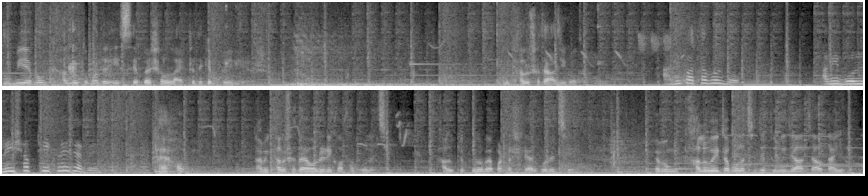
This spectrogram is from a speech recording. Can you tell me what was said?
তুমি এবং খালু তোমাদের এই সেপারেশন লাইফটা থেকে বেরিয়ে আসো। তুমি খালুর সাথে আজই কথা বলো। আমি কথা বলব? আমি বললেই সব ঠিক হয়ে যাবে? হ্যাঁ হবে। আমি খালুর সাথে অলরেডি কথা বলেছি। খালুকে পুরো ব্যাপারটা শেয়ার করেছি এবং খালু এটা বলেছে যে তুমি যা চাও তাই হবে।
